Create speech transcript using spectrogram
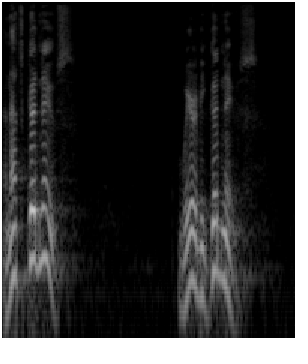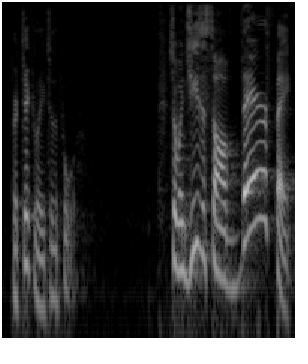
And that's good news. We are to be good news, particularly to the poor. So when Jesus saw their faith,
